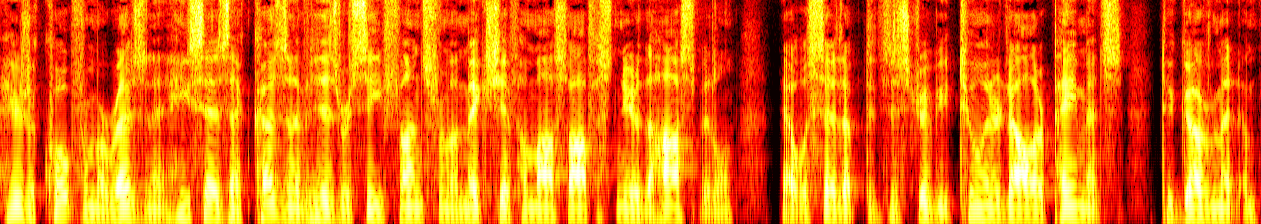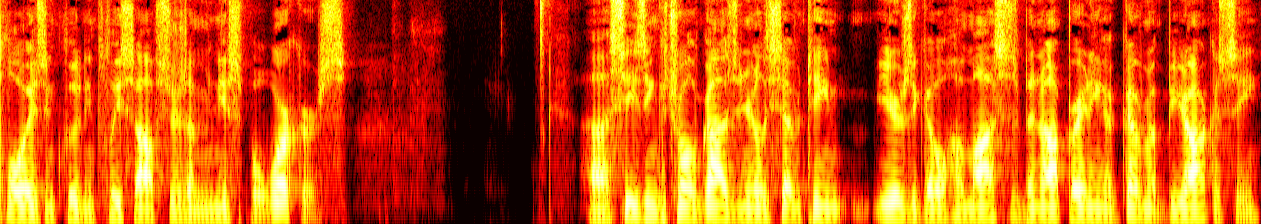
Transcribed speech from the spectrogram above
Here's a quote from a resident. He says a cousin of his received funds from a makeshift Hamas office near the hospital that was set up to distribute $200 payments to government employees, including police officers and municipal workers. Uh, seizing control of Gaza nearly 17 years ago, Hamas has been operating a government bureaucracy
